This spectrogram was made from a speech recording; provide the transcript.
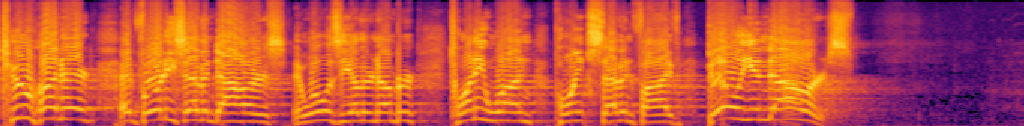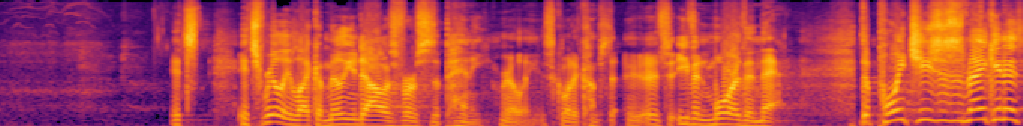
$247. And what was the other number? $21.75 billion. It's, it's really like a million dollars versus a penny, really. It's what it comes to. It's even more than that. The point Jesus is making is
